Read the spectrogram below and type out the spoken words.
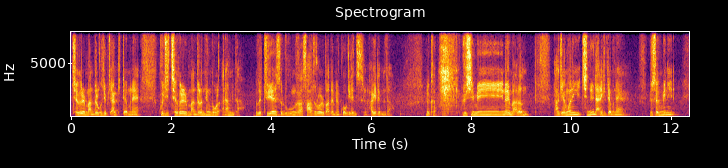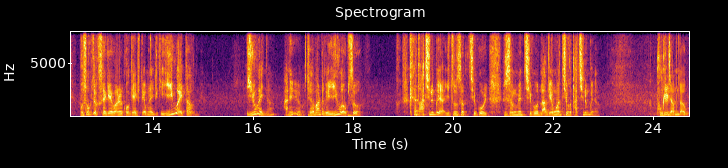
적을 만들고 싶지 않기 때문에 굳이 적을 만드는 행동을 안 합니다. 근데 뒤에서 누군가가 사주를 받으면 꼭 이런 짓을 하게 됩니다. 그러니까 유시민의 말은 나경원이 친윤이 아니기 때문에 유승민이 무속적 세계관을 공개했기 때문에 이렇게 이유가 있다고. 이유가 있나? 아니에요. 제가 말할 때 그 이유가 없어. 그냥 다치는 거야. 이준석 치고, 유승민 치고, 나경원 치고 다치는 거야. 분기를 잡는다고.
